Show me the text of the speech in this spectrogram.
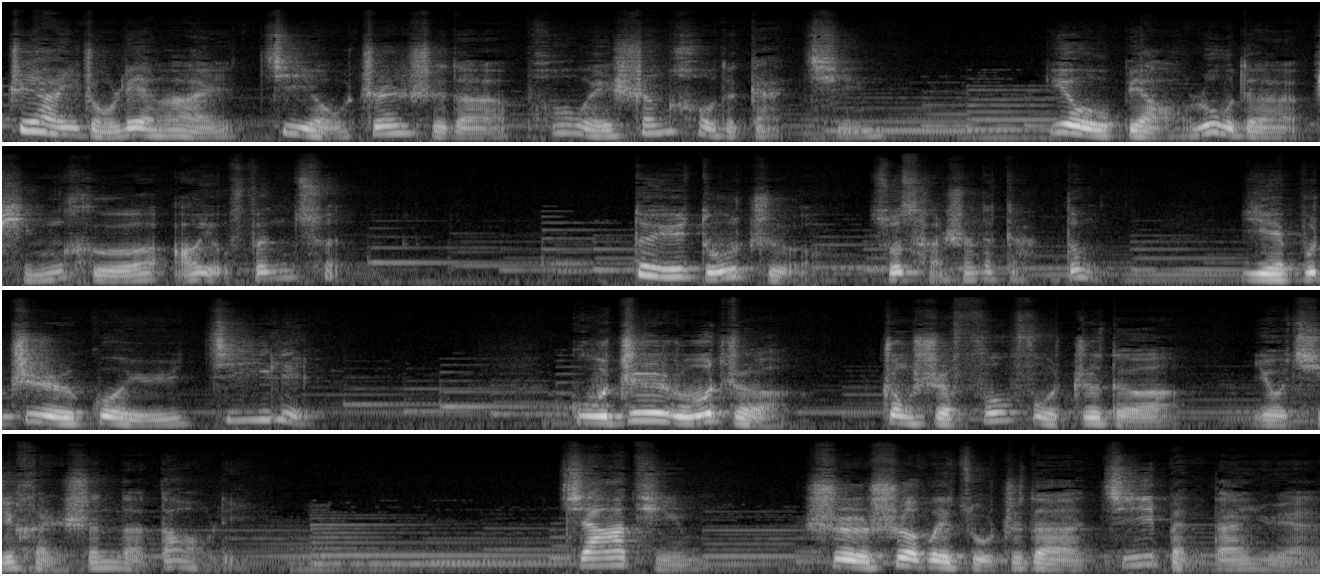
这样一种恋爱，既有真实的颇为深厚的感情，又表露的平和而有分寸。对于读者所产生的感动，也不至过于激烈。古之儒者重视夫妇之德，有其很深的道理。家庭是社会组织的基本单元，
